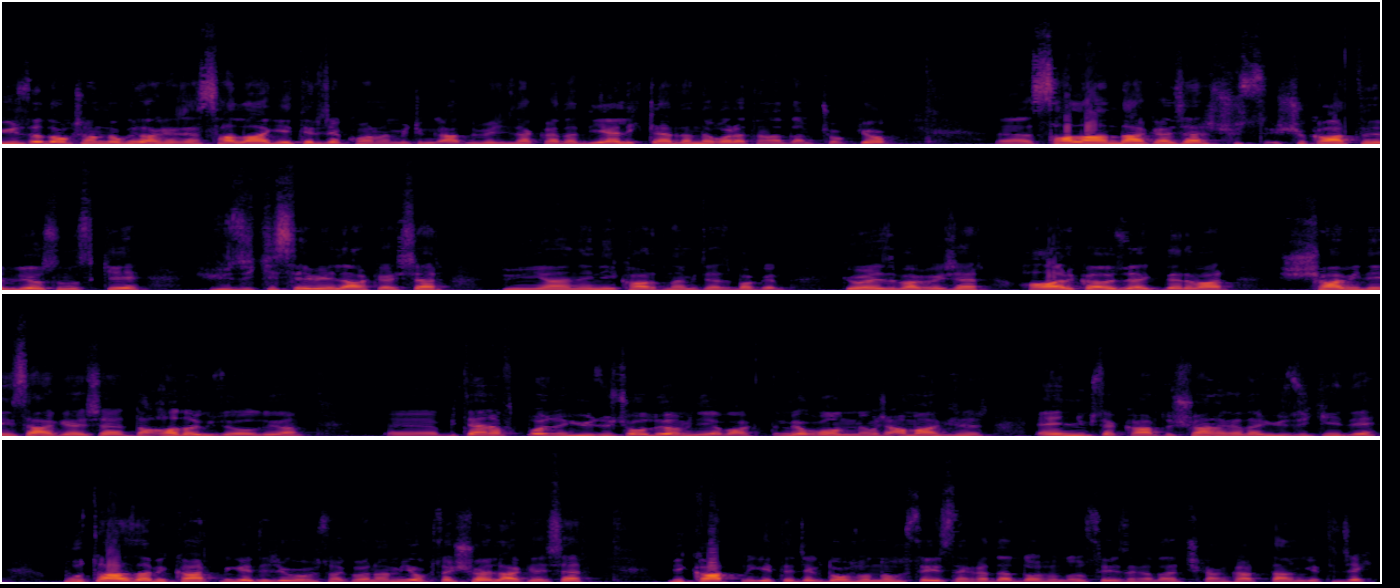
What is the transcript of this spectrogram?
%99 arkadaşlar Salah'a getirecek Konami. Çünkü 65. dakikada diğer de gol atan adam çok yok. Ee, Salah'ın da arkadaşlar şu, şu kartını biliyorsunuz ki 102 seviyeli arkadaşlar. Dünyanın en iyi kartından bir tanesi. Bakın gördüğünüz gibi arkadaşlar harika özellikleri var. Xavi'de ise arkadaşlar daha da güzel oluyor. Ee, bir tane futbolcu 103 oluyor mu diye baktım. Yok olmuyormuş ama arkadaşlar en yüksek kartı şu ana kadar 102 idi. Bu tarzda bir kart mı getirecek yoksa Konami yoksa şöyle arkadaşlar bir kart mı getirecek 99 seviyesine kadar 99 seviyesine kadar çıkan kartlar mı getirecek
